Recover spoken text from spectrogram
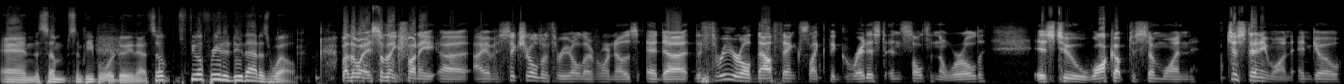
And some some people were doing that, so feel free to do that as well. By the way, something funny. Uh, I have a six-year-old and three-year-old. Everyone knows, and uh, the three-year-old now thinks like the greatest insult in the world is to walk up to someone, just anyone, and go,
